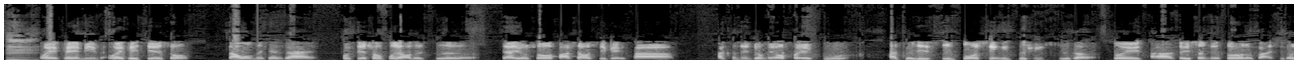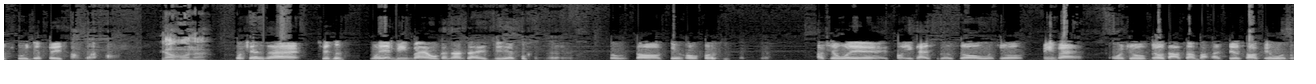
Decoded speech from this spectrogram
嗯我也可以明白，我也可以接受。但我们现在我接受不了的是，现在有时候发消息给他，他可能就没有回复。他自己是做心理咨询师的，所以他对身边所有的关系都处理得非常的好。然后呢？我现在其实我也明白，我跟他在一起也不可能走到最后或者是怎么样，而且我也从一开始的时候我就明白，我就没有打算把他介绍给我的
